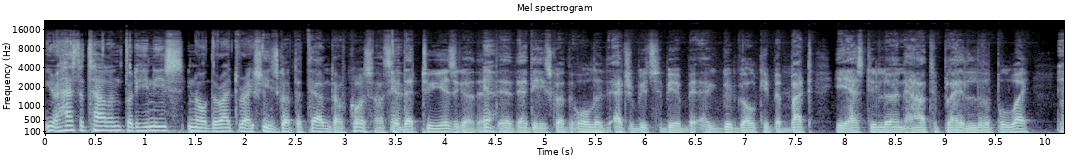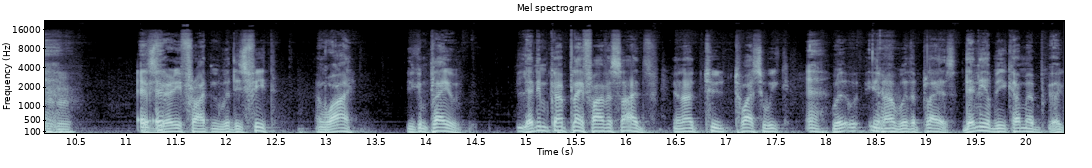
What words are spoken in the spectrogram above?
you know, has the talent, but he needs you know the right direction. He's got the talent, of course. I said Yeah. that two years ago that, Yeah. that, that he's got all the attributes to be a, a good goalkeeper, but he has to learn how to play the Liverpool way. He's Uh, uh, very frightened with his feet. And why? You can play. Let him go play five sides. You know, two twice a week. Yeah. With, you know, with the players. Then he'll become a, a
